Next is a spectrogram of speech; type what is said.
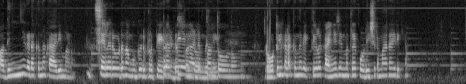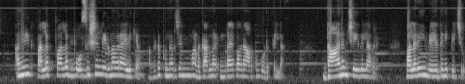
പതിഞ്ഞു കിടക്കുന്ന കാര്യമാണ്. ചിലരോട് നമുക്കൊരു പ്രത്യേക അടുപ്പം തോന്നും. റോട്ടിൽ കിടക്കുന്ന വ്യക്തികൾ കഴിഞ്ഞ ജന്മത്തിലെ കോടീശ്വരന്മാരായിരിക്കാം. അങ്ങനെ പല പല പൊസിഷനിൽ ഇരുന്നവരായിരിക്കാം അവരുടെ പുനർജന്മമാണ്. കാരണം ഉണ്ടായപ്പോൾ അവർ ആർക്കും കൊടുത്തില്ല. ദാനം ചെയ്തില്ല അവർ. പലരെയും വേദനിപ്പിച്ചു.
